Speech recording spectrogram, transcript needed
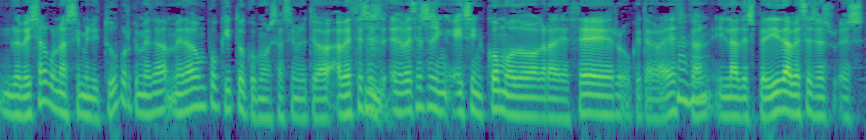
¿Le veis alguna similitud? Porque me da, me da un poquito como esa similitud. A veces, es, a veces es incómodo agradecer o que te agradezcan y la despedida a veces es, es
